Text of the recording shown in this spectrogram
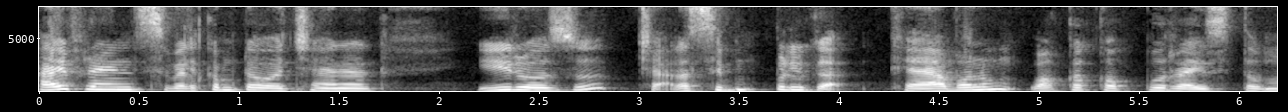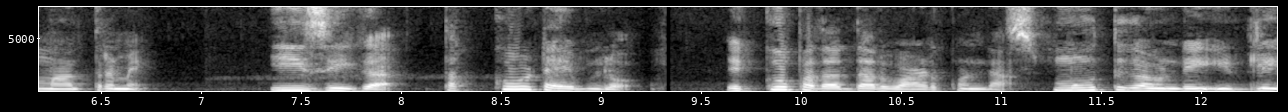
Hi friends welcome to our channel. ఈరోజు చాలా సింపుల్గా కేవలం ఒక కప్పు రైస్తో మాత్రమే ఈజీగా తక్కువ టైంలో ఎక్కువ పదార్థాలు వాడకుండా స్మూత్గా ఉండే ఇడ్లీ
